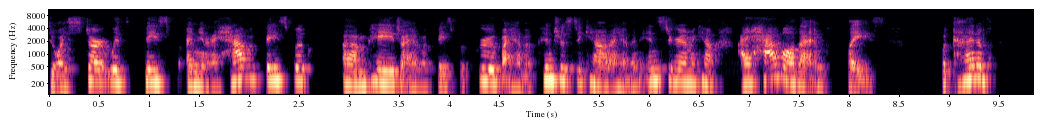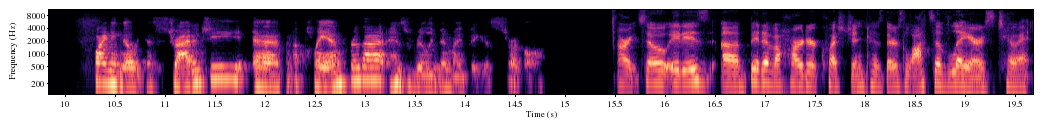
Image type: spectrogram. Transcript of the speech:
Do I start with Facebook? I mean, I have a Facebook um, page, I have a Facebook group, I have a Pinterest account, I have an Instagram account. I have all that in place, but kind of finding a, like a strategy and a plan for that has really been my biggest struggle. All right, so it is a bit of a harder question because there's lots of layers to it.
